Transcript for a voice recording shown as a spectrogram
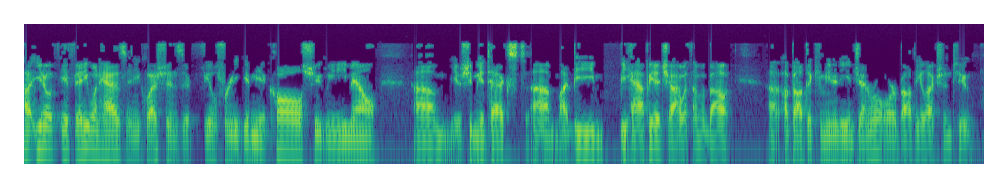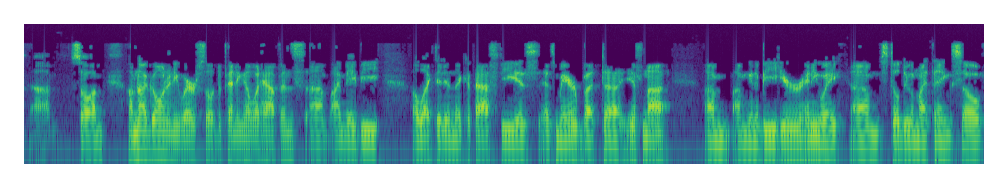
Uh, you know, if, if, anyone has any questions, feel free to give me a call, shoot me an email, um, you know, shoot me a text. Um, I'd be be happy to chat with them about uh, about the community in general or about the election too. Um, so I'm I'm not going anywhere. So depending on what happens, um, I may be elected in the capacity as as mayor, but uh, if not, I'm I'm going to be here anyway, um, still doing my thing. So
